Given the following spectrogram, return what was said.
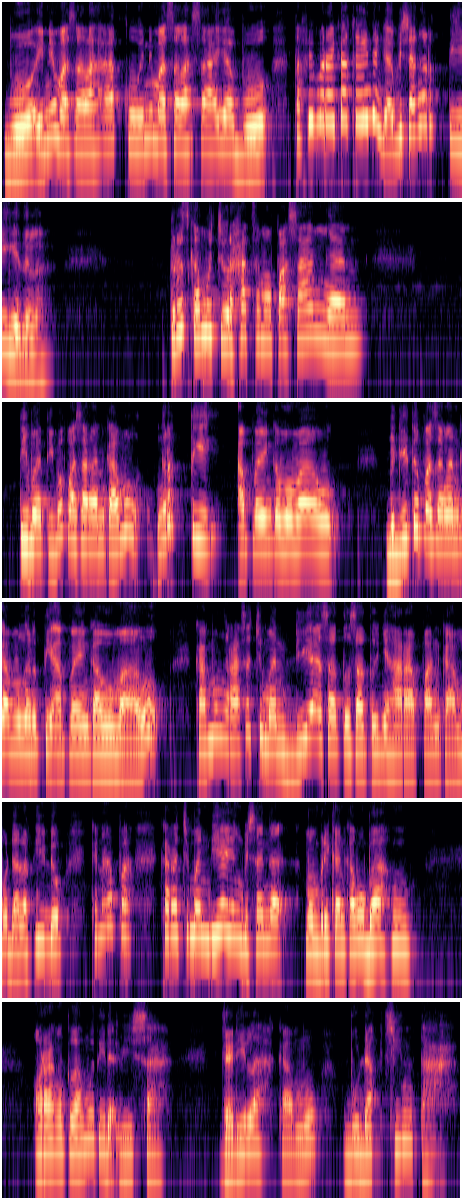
Bu, ini masalah aku, ini masalah saya, Bu. Tapi mereka kayaknya nggak bisa ngerti gitu loh. Terus kamu curhat sama pasangan. Tiba-tiba pasangan kamu ngerti apa yang kamu mau. Begitu pasangan kamu ngerti apa yang kamu mau, kamu ngerasa cuman dia satu-satunya harapan kamu dalam hidup. Kenapa? Karena cuman dia yang bisa memberikan kamu bahu orang tuamu tidak bisa. Jadilah kamu budak cinta.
